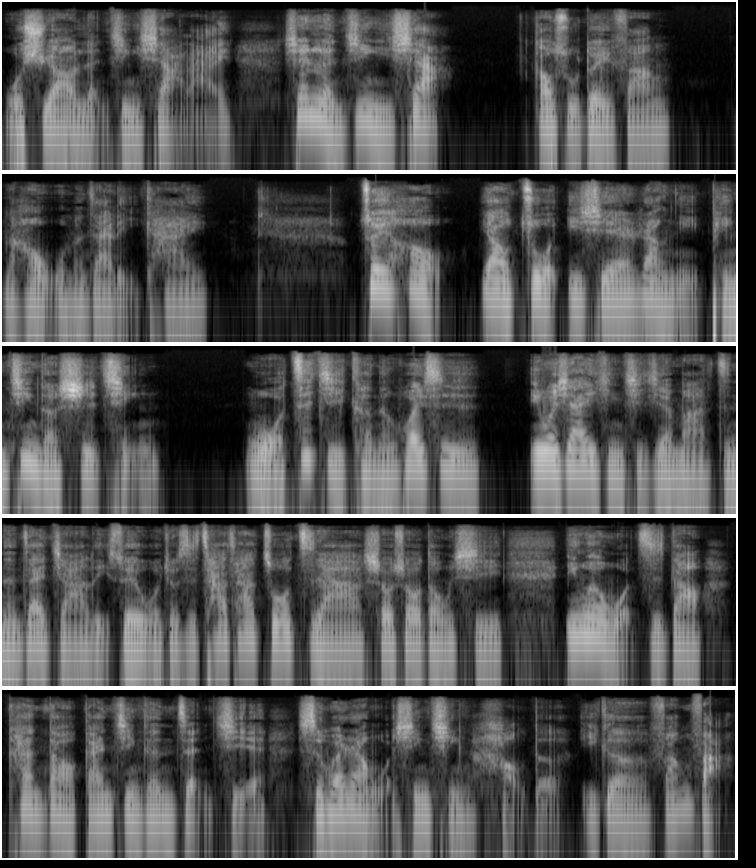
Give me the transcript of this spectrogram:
我需要冷静下来，先冷静一下，告诉对方，然后我们再离开。最后要做一些让你平静的事情，我自己可能会是。因为现在疫情期间嘛，只能在家里，所以我就是擦擦桌子啊，收收东西。因为我知道看到干净跟整洁是会让我心情好的一个方法。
